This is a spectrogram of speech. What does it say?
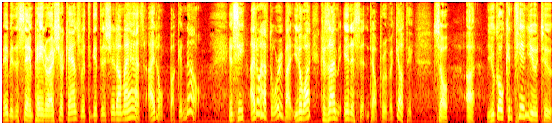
Maybe the same painter I shook hands with to get this shit on my hands. I don't fucking know. And see, I don't have to worry about it. You know why? Because I'm innocent until proven guilty. So uh, you go continue to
